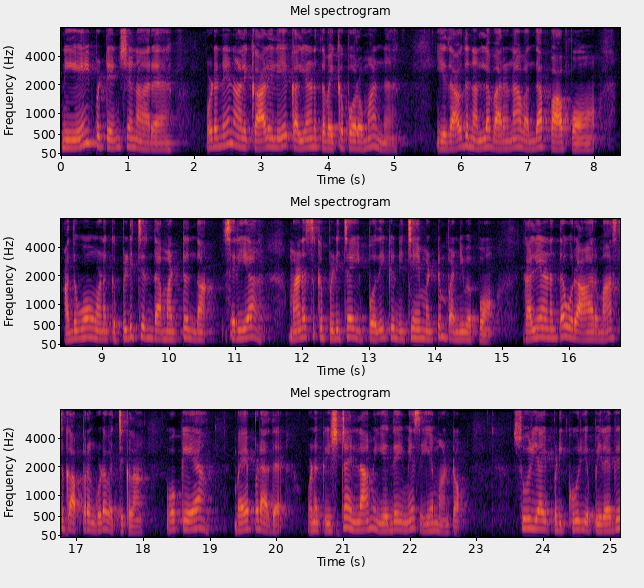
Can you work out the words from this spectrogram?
நீ ஏன் இப்போ டென்ஷன் ஆற? உடனே நாளைக்கு காலையிலேயே கல்யாணத்தை வைக்க போகிறோமா என்ன? ஏதாவது நல்ல வரனாக வந்தால் பார்ப்போம் அதுவும் உனக்கு பிடிச்சிருந்தா மட்டும்தான். சரியா? மனசுக்கு பிடிச்சா இப்போதைக்கு நிச்சயம் மட்டும் பண்ணி வைப்போம். கல்யாணத்தை ஒரு ஆறு மாதத்துக்கு அப்புறம் கூட வச்சுக்கலாம். ஓகேயா? பயப்படாத. உனக்கு இஷ்டம் இல்லாமல் எதையுமே செய்ய மாட்டோம். சூர்யா இப்படி கூறிய பிறகு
